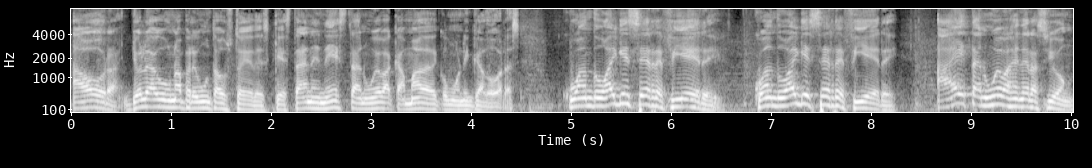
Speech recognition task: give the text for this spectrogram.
Ahora, yo le hago una pregunta a ustedes que están en esta nueva camada de comunicadoras. Cuando alguien se refiere, cuando alguien se refiere a esta nueva generación,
